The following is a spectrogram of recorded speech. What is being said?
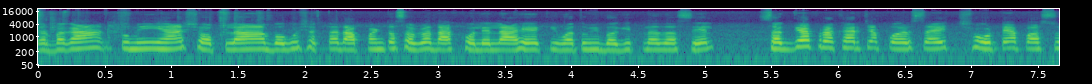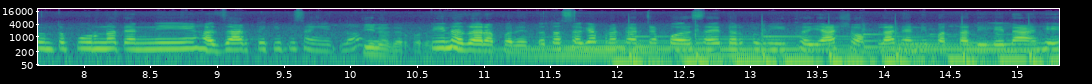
तर बघा तुम्ही ह्या शॉपला बघू शकतात आपण तर सगळं दाखवलेलं आहे किंवा तुम्ही बघितलंच असेल. सगळ्या प्रकारच्या पर्स आहेत. छोट्यापासून तर पूर्ण त्यांनी हजार ते किती सांगितलं? तीन हजार तीन हजारापर्यंत. तर सगळ्या प्रकारच्या पर्स आहे तर तुम्ही इथं या शॉपला त्यांनी पत्ता दिलेला आहे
